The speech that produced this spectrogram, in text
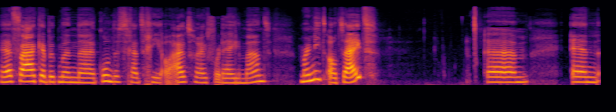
vaak heb ik mijn uh, contentstrategie al uitgewerkt voor de hele maand, maar niet altijd. Um, en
